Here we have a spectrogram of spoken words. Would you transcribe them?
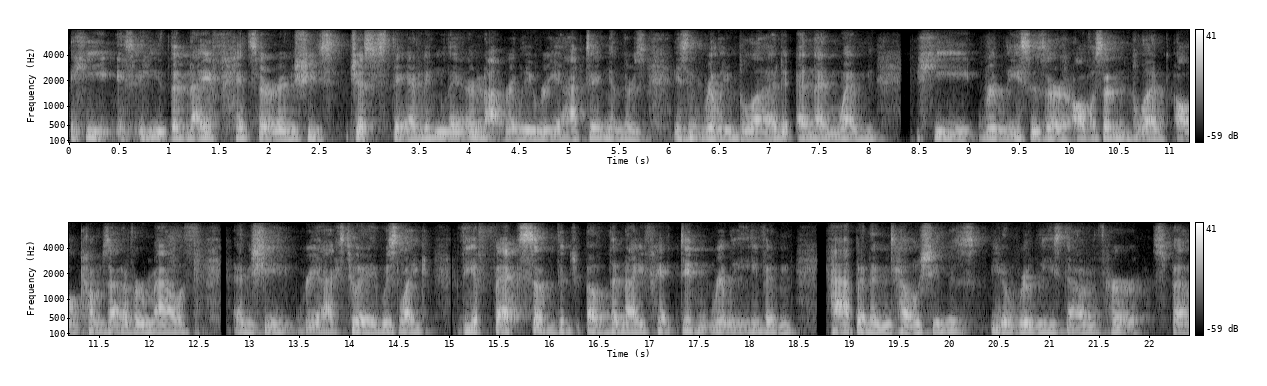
he is he the knife hits her and she's just standing there not really reacting and there's isn't really blood. And then when he releases her all of a sudden blood all comes out of her mouth and she reacts to it. It was like the effects of the of the knife hit didn't really even happen until she was you know released out of her spell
